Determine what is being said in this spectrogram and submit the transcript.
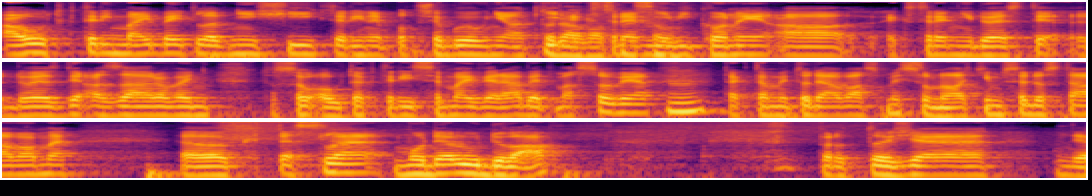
aut, který mají být levnější, který nepotřebují nějaký extrémní smysl. výkony a extrémní dojezdy, dojezdy a zároveň to jsou auta, které se mají vyrábět masově, hmm. tak tam mi to dává smysl. No a tím se dostáváme eh, k Tesle modelu 2, protože eh,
